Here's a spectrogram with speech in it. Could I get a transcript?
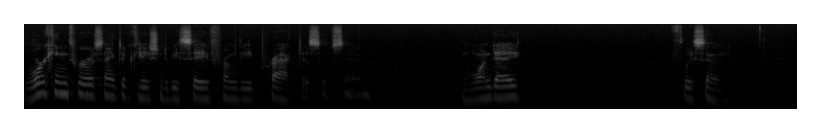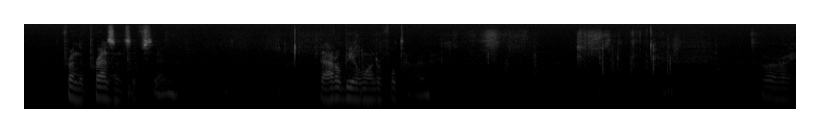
working through our sanctification to be saved from the practice of sin. And one day, hopefully soon, from the presence of sin. That'll be a wonderful time. All right.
